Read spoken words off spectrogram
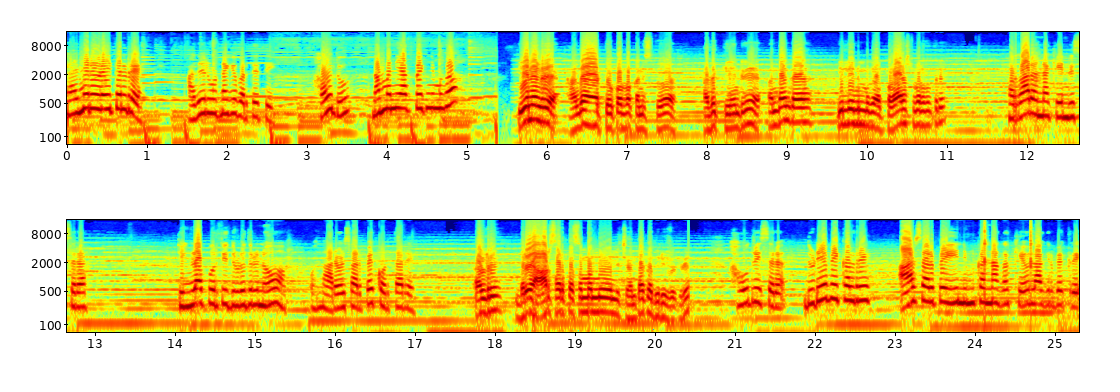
ಎರಡನೇ ರೋಡ್ ಐತಲ್ರಿ. ಅದೇ ರೋಡ್ನಾಗೆ ಬರ್ತೈತಿ. ಹೌದು ನಮ್ಮ ಮನಿ ಹಾಕ್ಬೇಕು ನಿಮ್ಗ? ಏನಲ್ರಿ ಹಂಗ ತಿಳ್ಕೊಬೇಕು ಅನಿಸ್ತು. ಅದಕ್ಕೆ ಏನ್ರಿ ಅಂದಂಗ ಇಲ್ಲಿ ನಿಮ್ಗೆ ಪಗಾರ ಎಷ್ಟು ಬರ್ತೈತ್ರಿ? ಪಗಾರ ಅನ್ನಕೇನ್ರಿ ಸರ? ತಿಂಗಳ ಪೂರ್ತಿ ದುಡಿದ್ರುನು ಒಂದ್ ಆರೇಳು ಸಾವಿರ ರೂಪಾಯಿ ಕೊಡ್ತಾರೆ ಅಲ್ರಿ ಬರೀ ಆರ್ ಸಾವಿರ ರೂಪಾಯಿ ಸಂಬಂಧ ನೀವು ಇಲ್ಲಿ ಚಂತಕ ದುಡಿಬೇಕ್ರಿ ಹೌದ್ರಿ ಸರ ದುಡಿಯಬೇಕಲ್ರಿ. ಆರ್ ಸಾವಿರ ರೂಪಾಯಿ ನಿಮ್ ಕಣ್ಣಾಗ ಕೇವಲ ಆಗಿರ್ಬೇಕ್ರಿ.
